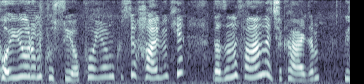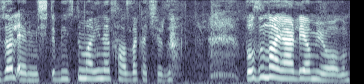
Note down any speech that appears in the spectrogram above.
Koyuyorum kusuyor, koyuyorum kusuyor. Halbuki gazını falan da çıkardım. Güzel emmişti. Büyük ihtimal yine fazla kaçırdı. Dozunu ayarlayamıyor oğlum.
